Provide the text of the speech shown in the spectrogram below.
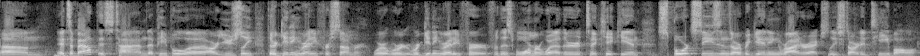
Um, it's about this time that people uh, are usually they're getting ready for summer. We're, we're, we're, getting ready for, for this warmer weather to kick in. Sports seasons are beginning. Ryder actually started t-ball,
